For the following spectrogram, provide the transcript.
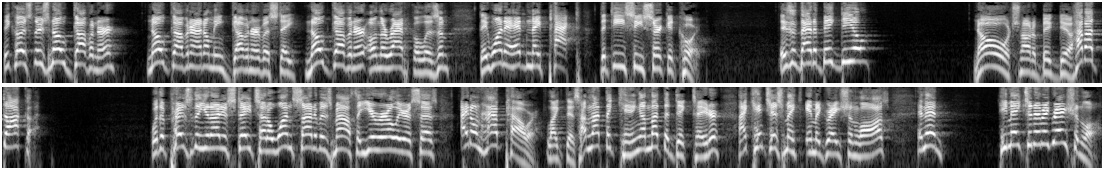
because there's no governor, no governor, I don't mean governor of a state, no governor on the radicalism, they went ahead and they packed the D.C. Circuit Court. Isn't that a big deal? No, it's not a big deal. How about DACA? Where the President of the United States, out of one side of his mouth a year earlier, says, I don't have power like this. I'm not the king. I'm not the dictator. I can't just make immigration laws. And then he makes an immigration law.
